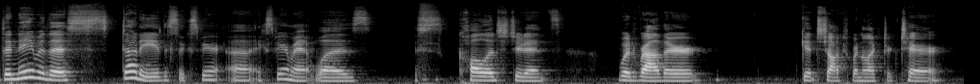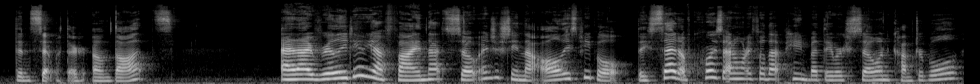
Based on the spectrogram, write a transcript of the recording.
the name of this study, this exper- uh, experiment, was college students would rather get shocked by an electric chair than sit with their own thoughts. And I really do, yeah, find that so interesting that all these people, they said, of course, I don't want to feel that pain, but they were so uncomfortable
